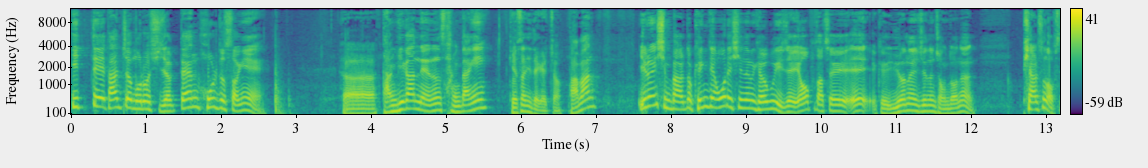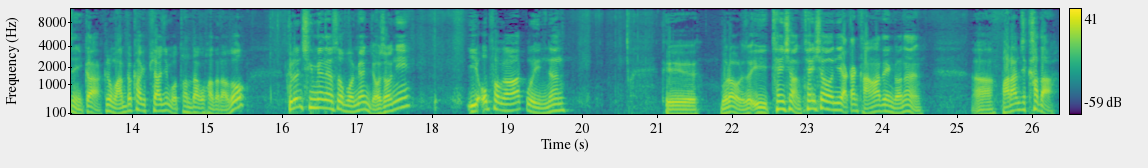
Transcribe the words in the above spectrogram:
이때 단점으로 지적된 hold성이 어, 단기간 내는 상당히 개선이 되겠죠. 다만 이런 신발도 굉장히 오래 신으면 결국 이제 upper 자체에 그 유연해지는 정도는 피할 수는 없으니까 그럼 완벽하게 피하지 못한다고 하더라도 그런 측면에서 보면 여전히 이 upper가 갖고 있는 그그 뭐라 그러죠? 이 tension, tension이 약간 강화된 거는 어, 바람직하다.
